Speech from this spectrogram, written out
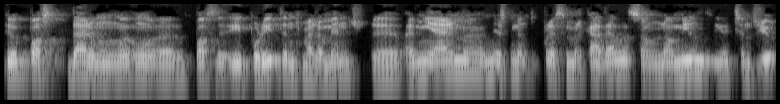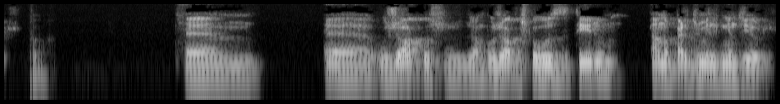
Eu posso dar um, um, posso ir por itens, mais ou menos. Uh, a minha arma, neste momento, o preço de mercado dela são 9.800 euros. Uh, uh, os óculos, os óculos que eu uso de tiro, andam perto dos 1.500 euros.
